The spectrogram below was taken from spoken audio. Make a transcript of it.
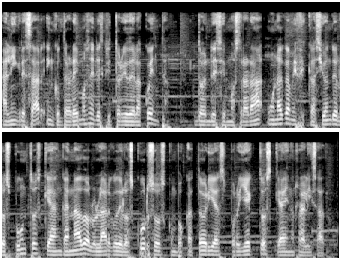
Al ingresar encontraremos el escritorio de la cuenta, donde se mostrará una gamificación de los puntos que han ganado a lo largo de los cursos, convocatorias, proyectos que han realizado.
